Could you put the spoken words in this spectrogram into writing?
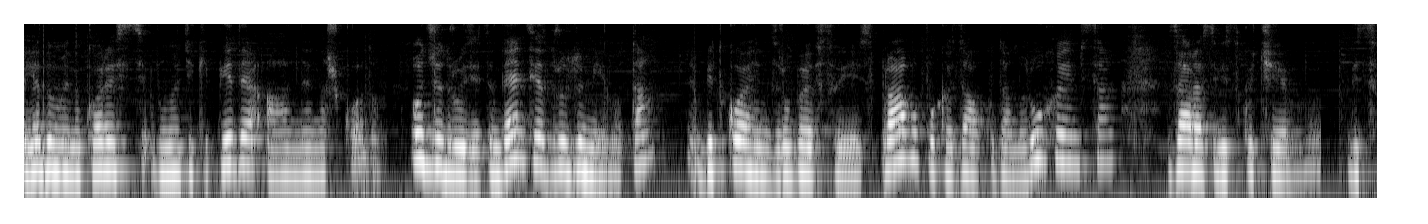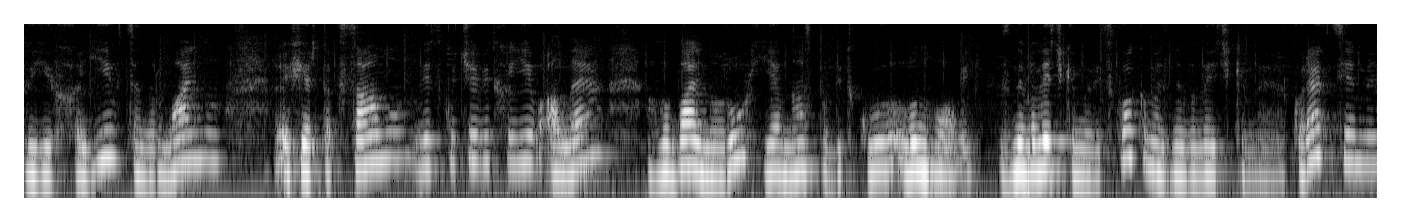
Я думаю, на користь воно тільки піде, а не на шкоду. Отже, друзі, тенденція зрозуміла, так? Біткоін зробив свою справу, показав, куди ми рухаємося. Зараз відскочив від своїх хаїв, це нормально. Ефір так само відскочив від хаїв, але глобально рух є в нас по бітку лонговий з невеличкими відскоками, з невеличкими корекціями.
